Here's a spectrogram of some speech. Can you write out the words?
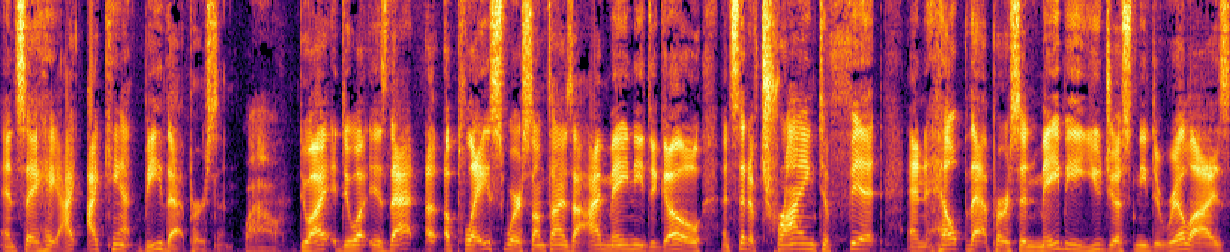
and say, hey, I, I can't be that person. Wow. Do I do I is that a, a place where sometimes I, I may need to go instead of trying to fit and help that person? Maybe you just need to realize,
